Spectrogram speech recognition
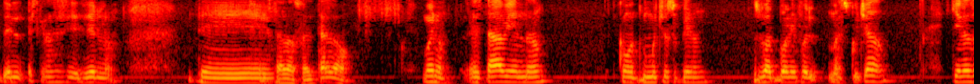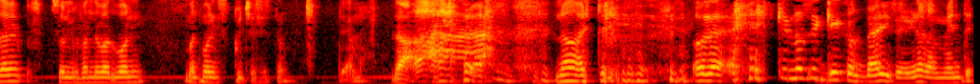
Del- es que no sé si decirlo. De... Suéltalo, suéltalo. Bueno, estaba viendo, como muchos supieron, pues Bad Bunny fue el más escuchado. Quien no sabe, pues soy muy fan de Bad Bunny. Bad Bunny, si escuchas esto, te amo. Ah. No, este. o sea, es que no sé qué contar y se me vino a la mente.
